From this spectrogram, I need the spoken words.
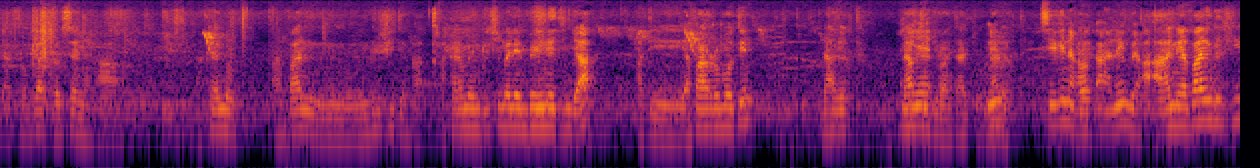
لا صبغا ترسن ها اكنو افان انجليزي تنكا اكنم انجليزي ملين بينيت انجا اتي افان رموتين نافقت نافقت جمان تاجو نافقت Sivin nakakaano eh, yung beer. Ani ah, pa yung kasi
